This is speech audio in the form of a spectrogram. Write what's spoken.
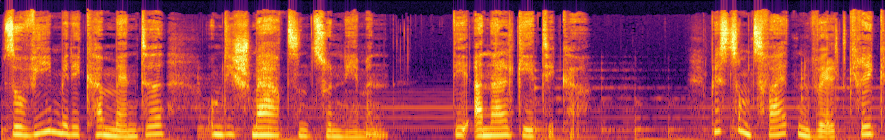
sowie Medikamente, um die Schmerzen zu nehmen, die Analgetika. Bis zum Zweiten Weltkrieg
